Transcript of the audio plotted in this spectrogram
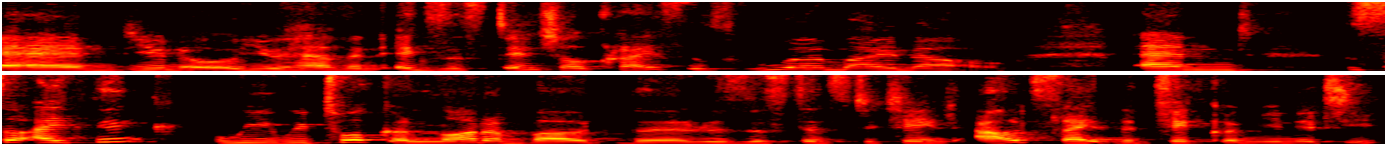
and you know you have an existential crisis who am i now? And so i think we, we talk a lot about the resistance to change outside the tech community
